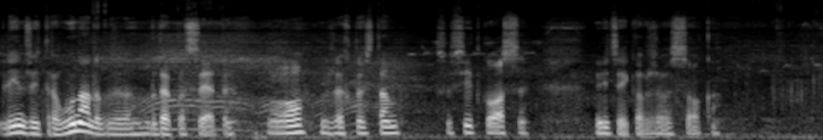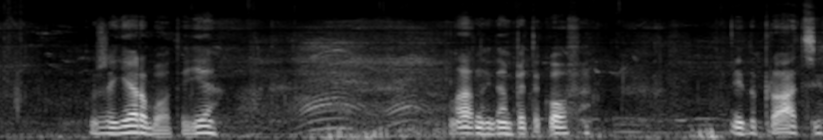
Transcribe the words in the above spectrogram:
Блін, вже й траву треба буде, буде косити. О, вже хтось там сусід коси. Дивіться, яка вже висока. Вже є робота, є. Ладно, йдемо пити кофе. І до праці.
